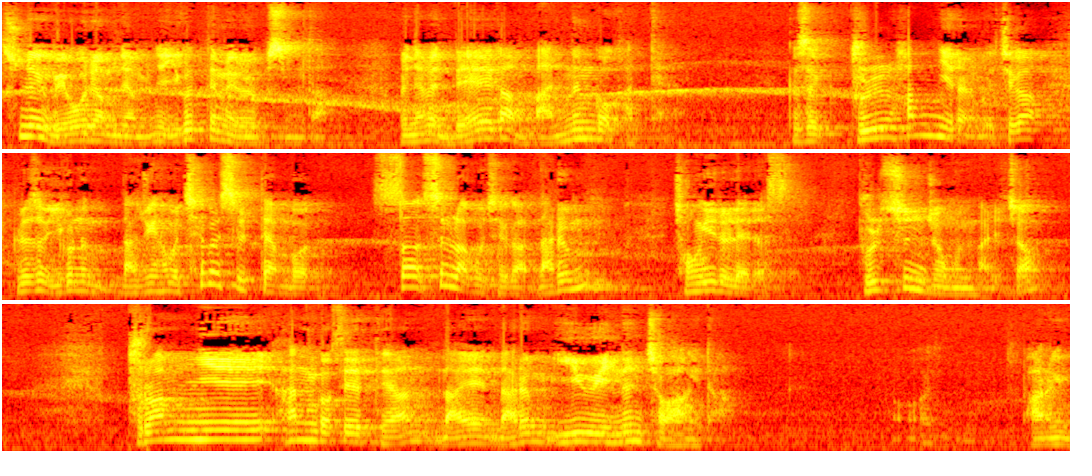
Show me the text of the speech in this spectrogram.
순종이 왜 어렵냐면요. 이것 때문에 어렵습니다. 왜냐하면 내가 맞는 것 같아. 그래서 불합리라는 거예요. 제가 그래서 이거는 나중에 한번 책을 쓸 때 한번 써, 쓰려고 제가 나름 정의를 내렸어요. 불순종은 말이죠. 불합리한 것에 대한 나의 나름 이유 있는 저항이다. 어, 반응이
